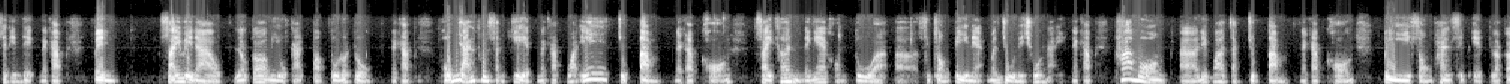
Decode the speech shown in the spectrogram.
Set Index นะครับเป็นไซด์เวดาวแล้วก็มีโอกาสปรับตัวลดลงนะครับผมอยากให้ทุนสังเกตนะครับว่าเอ๊จุดต่ำนะครับของไซเคิลในแง่ของตัว 12 ปีเนี่ยมันอยู่ในช่วงไหนนะครับ ถ้ามองอเรียกว่าจากจุดต่ำนะครับของ ปี 2011 แล้วก็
